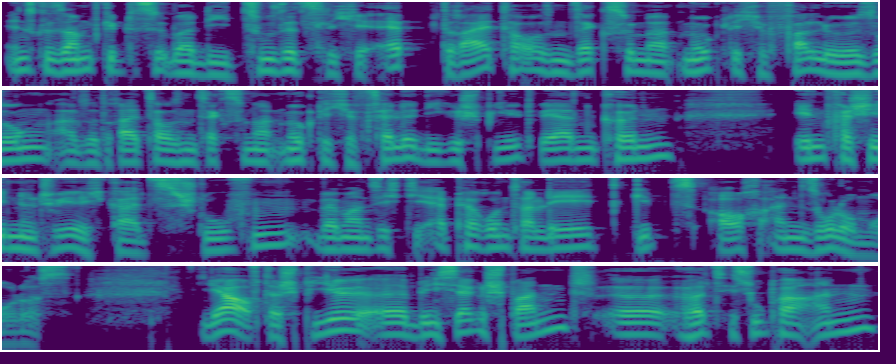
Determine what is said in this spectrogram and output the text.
Insgesamt gibt es über die zusätzliche App 3600 mögliche Falllösungen, also 3600 mögliche Fälle, die gespielt werden können, in verschiedenen Schwierigkeitsstufen. Wenn man sich die App herunterlädt, gibt es auch einen Solo-Modus. Ja, auf das Spiel äh, bin ich sehr gespannt, äh, hört sich super an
